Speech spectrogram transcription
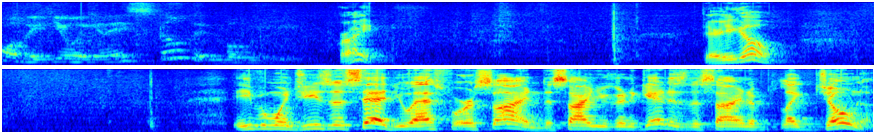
all the healing, and they still didn't believe. Right. There you go. Even when Jesus said, You ask for a sign, the sign you're going to get is the sign of like Jonah,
